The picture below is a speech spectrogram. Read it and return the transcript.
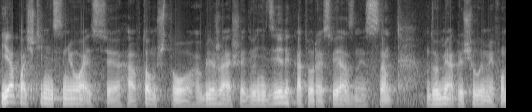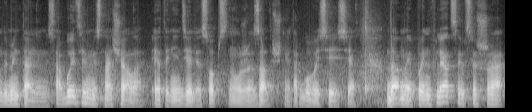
Я почти не сомневаюсь э, в том, что в ближайшие две недели, которые связаны с двумя ключевыми фундаментальными событиями. Сначала этой недели, собственно, уже завтрашняя торговая сессия, данные по инфляции в США.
